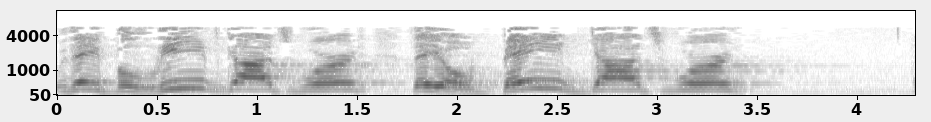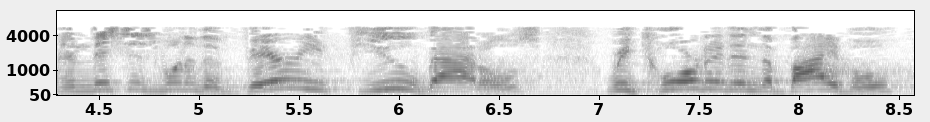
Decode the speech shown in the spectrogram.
They believed God's word. They obeyed God's word. And this is one of the very few battles recorded in the Bible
